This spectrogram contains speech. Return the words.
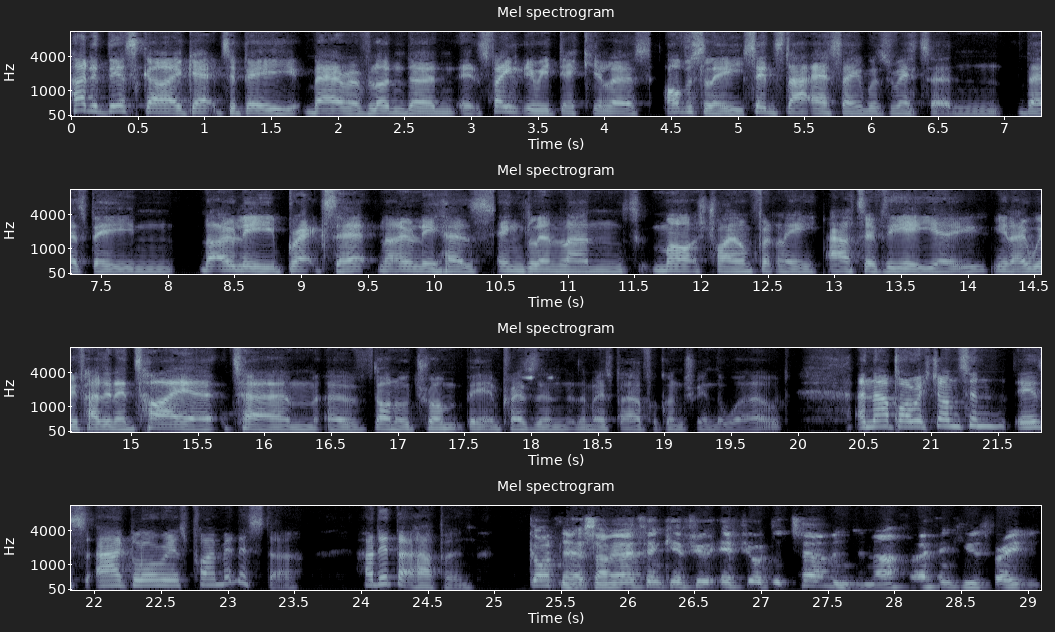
How did this guy get to be mayor of London? It's faintly ridiculous. Obviously, since that essay was written, there's been not only Brexit, not only has England land marched triumphantly out of the EU, you know, we've had an entire term of Donald Trump being president of the most powerful country in the world. And now Boris Johnson is our glorious prime minister. How did that happen? God knows. I mean, I think if you if you're determined enough, I think he was very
